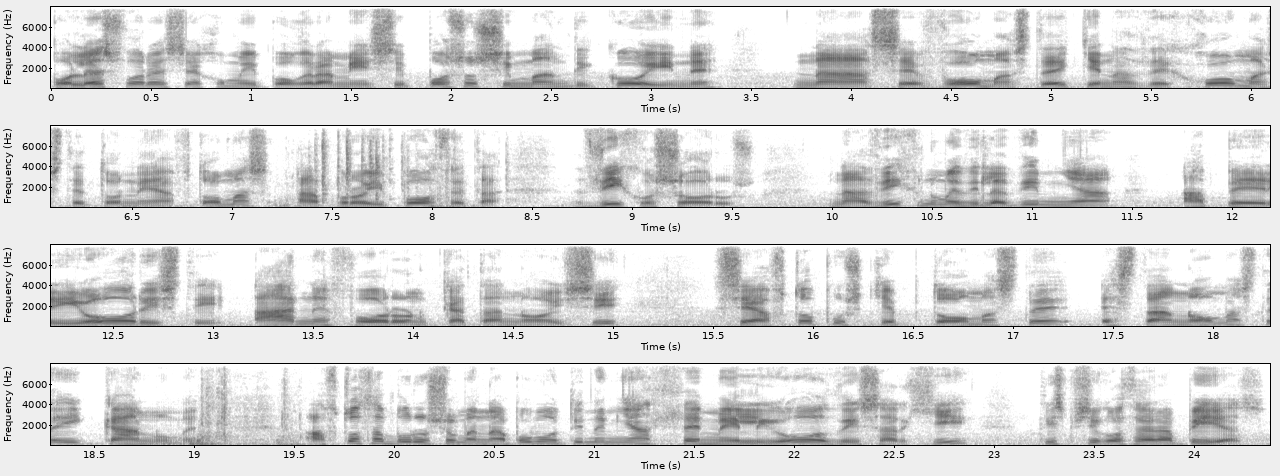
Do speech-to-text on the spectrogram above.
Πολλές φορές έχουμε υπογραμμίσει πόσο σημαντικό είναι να σεβόμαστε και να δεχόμαστε τον εαυτό μας απροϋπόθετα, δίχως όρους. Να δείχνουμε δηλαδή μια απεριόριστη άνεφορον κατανόηση σε αυτό που σκεπτόμαστε, αισθανόμαστε ή κάνουμε. Αυτό θα μπορούσαμε να πούμε ότι είναι μια θεμελιώδης αρχή της ψυχοθεραπείας.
